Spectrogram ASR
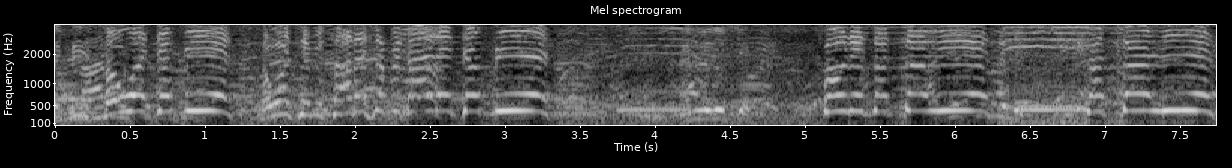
बार सव्वा छब्बीस। सव्वा छब्बीस साडे छब्बीस। साडे छब्बीस। पावणे सत्तावीस। सत्तावीस।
